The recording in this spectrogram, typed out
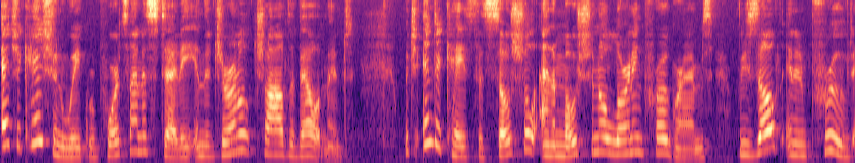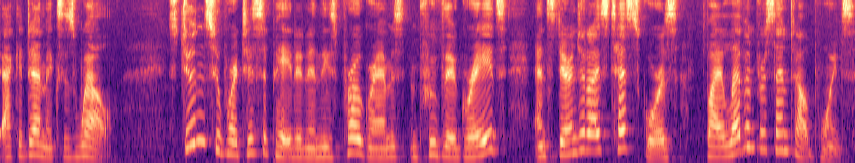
Education Week reports on a study in the journal Child Development which indicates that social and emotional learning programs result in improved academics as well. Students who participated in these programs improved their grades and standardized test scores by 11 percentile points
